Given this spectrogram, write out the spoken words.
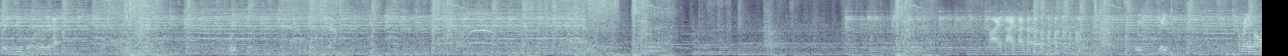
เดี๋ยวยิงหัวด้วยก็ได้อุ้ยายตายตายตายตายตายตายอุ้ยเฮ้ยทำไมน้อง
